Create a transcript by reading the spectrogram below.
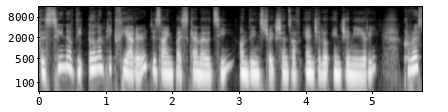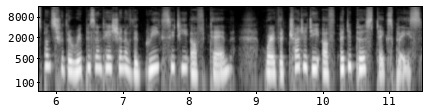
The scene of the Olympic Theatre, designed by Scamozzi on the instructions of Angelo Ingegneri, corresponds to the representation of the Greek city of Thebes, where the tragedy of Oedipus takes place.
